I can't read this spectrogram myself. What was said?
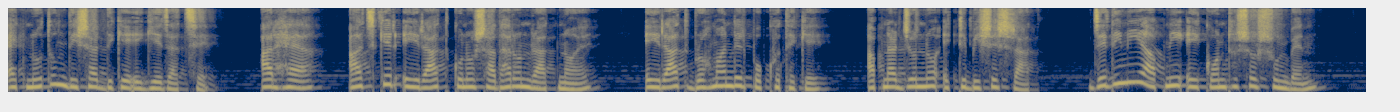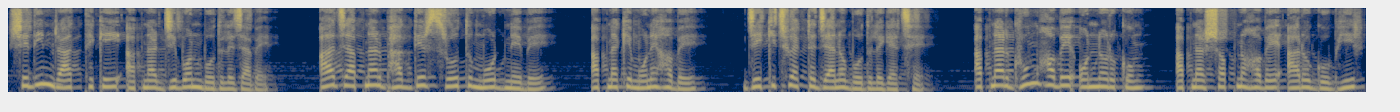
এক নতুন দিশার দিকে এগিয়ে যাচ্ছে। আর হ্যাঁ আজকের এই রাত কোনো সাধারণ রাত নয়। এই রাত ব্রহ্মাণ্ডের পক্ষ থেকে আপনার জন্য একটি বিশেষ রাত। যেদিনই আপনি এই কণ্ঠস্বর শুনবেন, সেদিন রাত থেকেই আপনার জীবন বদলে যাবে। আজ আপনার ভাগ্যের স্রোত মোড নেবে, আপনাকে মনে হবে যে কিছু একটা যেন বদলে গেছে। আপনার ঘুম হবে অন্যরকম, আপনার স্বপ্ন হবে আরও গভীর,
